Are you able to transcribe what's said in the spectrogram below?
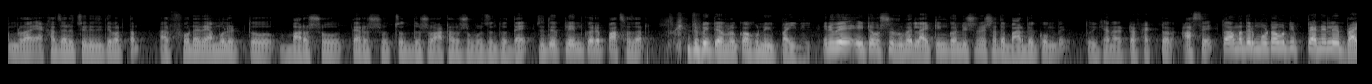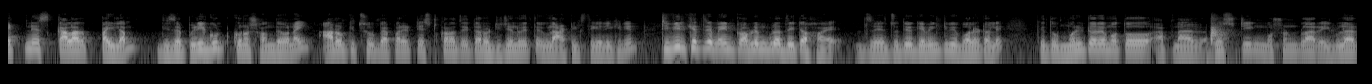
আমরা এক হাজারে চলে দিতে পারতাম। আর ফোনের অ্যামোলেট তো বারোশো, তেরোশো, চোদ্দশো, আঠারোশো পর্যন্ত দেয়। যদিও ক্লেম করে পাঁচ হাজার, কিন্তু ওইটা আমরা কখনোই পাইনি। এনিওয়ে এইটা অবশ্য রুমের লাইটিং কন্ডিশনের সাথে বাড়বে, কমবে। তো ওইখানে একটা ফ্যাক্টর আছে। তো আমাদের মোটামুটি প্যানেলের ব্রাইটনেস কালার পাইলাম। দিজ আর প্রিটি গুড কোনো সন্দেহ নাই। আরও কিছু ব্যাপারে টেস্ট করা যায় আরও ডিটেল হইতে এগুলো আর্টিংস থেকে দেখে নিন। টিভির ক্ষেত্রে মেইন প্রবলেমগুলো যেটা হয়, যে যদিও গেমিং টিভি বলে টলে, কিন্তু মনিটরের মতো আপনার হোস্টিং মোশন ব্লার এগুলার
